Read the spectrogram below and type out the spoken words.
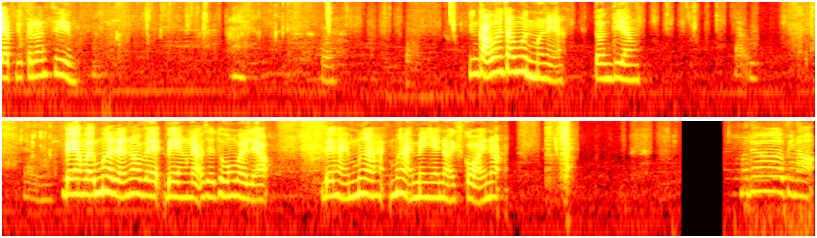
จ็บๆอยู่กันลังซิม กินข้าวเพื่อนจะมุนมื้อเนี่ยตอนเที่ยง แบงไว้เมื่อแล้วเนาะแบแบงแล้วใส่ทงไว้แล้ว แบงใหายเมื่อเมื่อใหายแม่ยายหน่อยก่อยเนาะมาเด้อพี่เนาะ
